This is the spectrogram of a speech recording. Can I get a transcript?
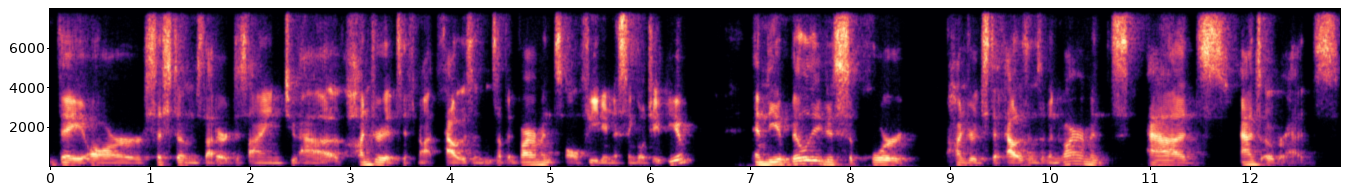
They are systems that are designed to have hundreds, if not thousands of environments all feeding a single GPU. And the ability to support hundreds to thousands of environments adds adds overheads.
